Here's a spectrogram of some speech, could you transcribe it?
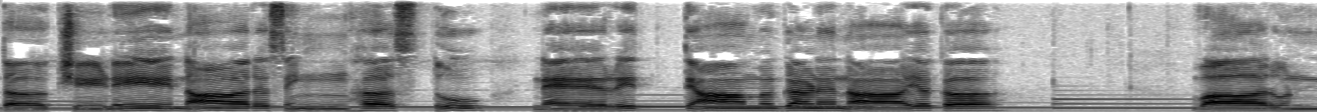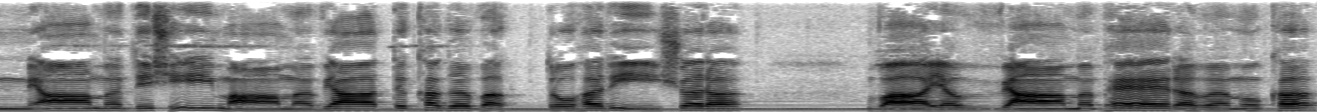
दक्षिणे नारसिंहस्तु नैऋत्यां गणनायक। वारुण्यां दिशि मां व्यात् खगवक्त्रो हरीश्वर। वायव्यां भैरवमुख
